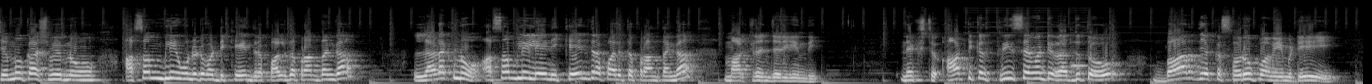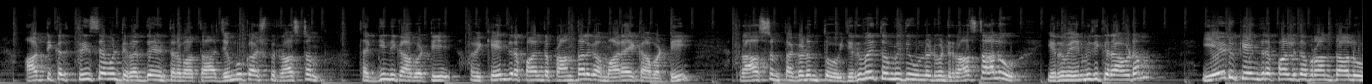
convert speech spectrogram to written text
జమ్మూ కాశ్మీర్ను అసెంబ్లీ ఉన్నటువంటి కేంద్ర పాలిత ప్రాంతంగా లడఖ్ను అసెంబ్లీ లేని కేంద్ర పాలిత ప్రాంతంగా మార్చడం జరిగింది. నెక్స్ట్ ఆర్టికల్ త్రీ సెవెంటీ రద్దుతో భారత్ యొక్క స్వరూపం ఏమిటి? ఆర్టికల్ త్రీ సెవెంటీ రద్దు అయిన తర్వాత జమ్మూ కాశ్మీర్ రాష్ట్రం తగ్గింది కాబట్టి అవి కేంద్ర పాలిత ప్రాంతాలుగా మారాయి కాబట్టి రాష్ట్రం తగ్గడంతో ఇరవై తొమ్మిది ఉన్నటువంటి రాష్ట్రాలు ఇరవై ఎనిమిదికి రావడం ఏడు కేంద్ర పాలిత ప్రాంతాలు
